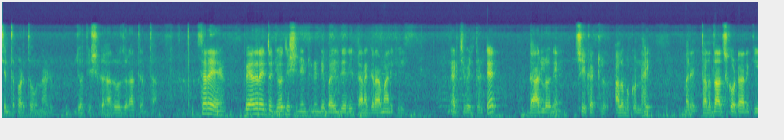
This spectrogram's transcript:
చింతపడుతూ ఉన్నాడు జ్యోతిష్యుడు ఆ రోజు రాత్రంతా. సరే పేద రైతు జ్యోతిష్యుని ఇంటి నుండి బయలుదేరి తన గ్రామానికి నడిచి వెళ్తుంటే దారిలోనే చీకట్లు అలముకున్నాయి. మరి తలదాచుకోవడానికి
